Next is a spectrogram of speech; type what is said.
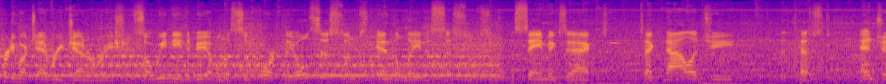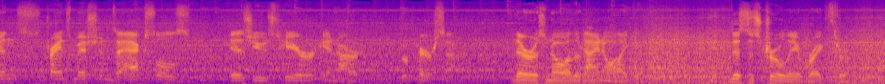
pretty much every generation. So we need to be able to support the old systems and the latest systems. The same exact technology, the test engines, transmissions, axles is used here in our repair center. There is no other dyno like it. This is truly a breakthrough.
